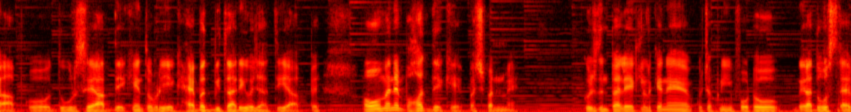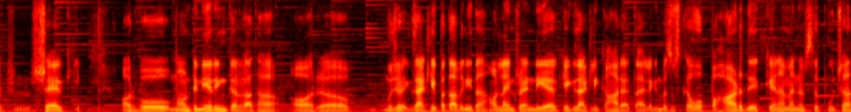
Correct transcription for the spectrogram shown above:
آپ کو دور سے آپ دیکھیں تو بڑی ایک حیبت بھی تاری ہو جاتی ہے آپ پہ۔ اور وہ میں نے بہت دیکھے بچپن میں۔ کچھ دن پہلے ایک لڑکے نے کچھ اپنی فوٹو میرا دوست ہے شیئر کی، اور وہ ماؤنٹینئرنگ کر رہا تھا، اور مجھے ایگزیکٹلی پتا بھی نہیں تھا آن لائن فرینڈ ہی ہے کہ ایگزیکٹلی کہاں رہتا ہے۔ لیکن بس اس کا وہ پہاڑ دیکھ کے نا میں نے اس سے پوچھا،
